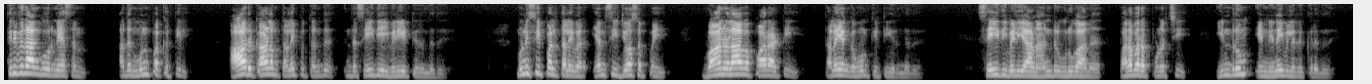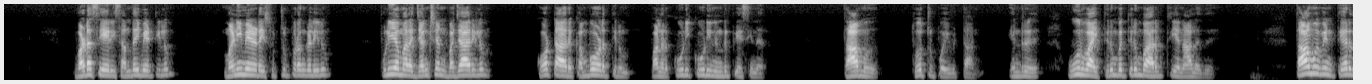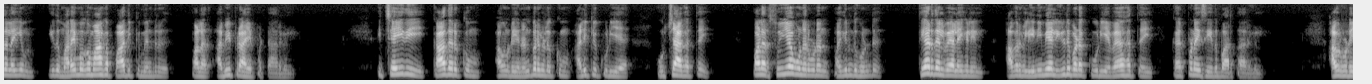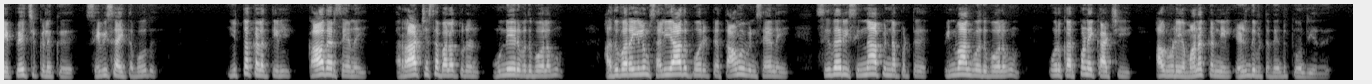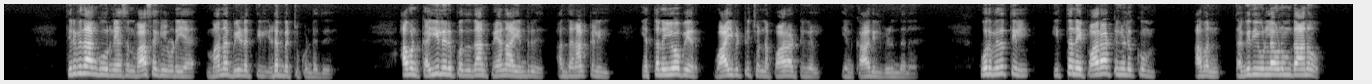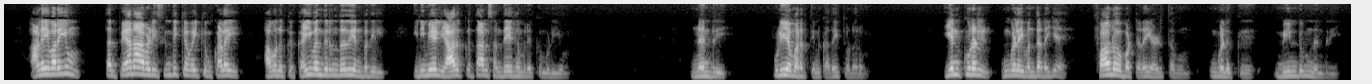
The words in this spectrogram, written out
திருவிதாங்கூர் நேசன் அதன் முன்பக்கத்தில் ஆறு காலம் தலைப்பு தந்து இந்த செய்தியை வெளியிட்டிருந்தது. முனிசிபல் தலைவர் எம். சி. ஜோசப்பை வானலாவ பாராட்டி தலையங்கமும் தீட்டியிருந்தது. செய்தி வெளியான அன்று உருவான பரபரப்புணர்ச்சி இன்றும் என் நினைவில் இருக்கிறது. வடசேரி சந்தைமேட்டிலும் மணிமேடை சுற்றுப்புறங்களிலும் புளியமர ஜங்ஷன் பஜாரிலும் கோட்டாறு கம்போளத்திலும் பலர் கூடி கூடி நின்று பேசினர். தாமு தோற்று போய்விட்டான் என்று ஊர்வாய் திரும்ப திரும்ப அரற்றிய நாள் அது தாமுவின் தேர்தலையும் இது மறைமுகமாக பாதிக்கும் என்று பலர் அபிப்பிராயப்பட்டார்கள். இச்செய்தி காதருக்கும் அவனுடைய நண்பர்களுக்கும் அளிக்கக்கூடிய உற்சாகத்தை பலர் சுய உணர்வுடன் பகிர்ந்து கொண்டு தேர்தல் வேலைகளில் அவர்கள் இனிமேல் ஈடுபடக்கூடிய வேகத்தை கற்பனை செய்து பார்த்தார்கள். அவருடைய பேச்சுக்களுக்கு செவிசாய்த்த போது யுத்த களத்தில் காதர் சேனை ராட்சச பலத்துடன் முன்னேறுவது போலவும் அதுவரையிலும் சலியாது போரிட்ட தாமுவின் சேனை சிதறி சின்னா பின்னப்பட்டு பின்வாங்குவது போலவும் ஒரு கற்பனை காட்சி அவருடைய மனக்கண்ணில் எழுந்துவிட்டது என்று தோன்றியது. திருவிதாங்கூர் நேசன் வாசகர்களுடைய மன பீடத்தில் இடம்பெற்று கொண்டது. அவன் கையில் இருப்பதுதான் பேனா என்று அந்த நாட்களில் எத்தனையோ பேர் வாய்விட்டு சொன்ன பாராட்டுகள் என் காதில் விழுந்தன. ஒரு விதத்தில் இத்தனை பாராட்டுகளுக்கும் அவன் தகுதியுள்ளவனும் தானோ? அனைவரையும் தன் பேனாவழி சிந்திக்க வைக்கும் கலை அவனுக்கு கை வந்திருந்தது என்பதில் இனிமேல் யாருக்குத்தான் சந்தேகம் இருக்க முடியும். நன்றி. புளிய மரத்தின் கதை தொடரும். என் குரல் உங்களை வந்தடைய ஃபாலோ பட்டனை அழுத்தவும். உங்களுக்கு மீண்டும் நன்றி.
